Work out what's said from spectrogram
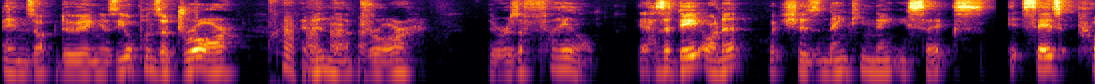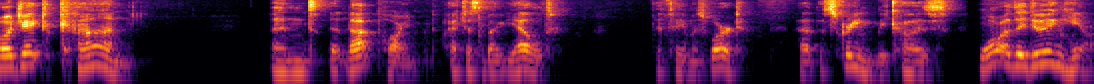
ends up doing is he opens a drawer, and in that drawer, there is a file. It has a date on it, which is 1996. It says Project Khan. And at that point, I just about yelled the famous word at the screen because what are they doing here?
